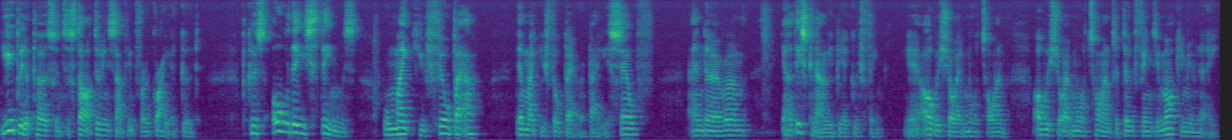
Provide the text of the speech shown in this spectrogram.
you be the person to start doing something for a greater good. Because all these things will make you feel better. They'll make you feel better about yourself. And, uh, um, you know, this can only be a good thing. Yeah, I wish I had more time. I wish I had more time to do things in my community.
